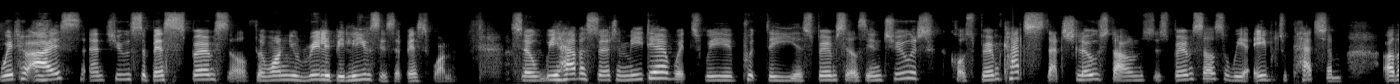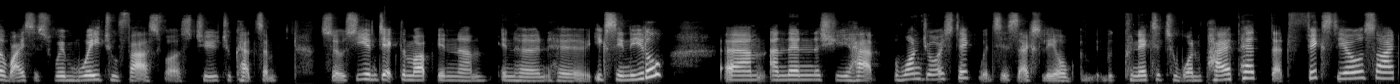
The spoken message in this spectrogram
with her eyes and choose the best sperm cell, the one you really believes is the best one. So we have a certain media which we put the uh, sperm cells into. It's called sperm catch that slows down the sperm cells so we are able to catch them. Otherwise, they swim way too fast for us to, to catch them. So she inject them up in um, in her, her ICSI needle. Um, and then she had one joystick, which is actually connected to one pipette that fixed the oocyte.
